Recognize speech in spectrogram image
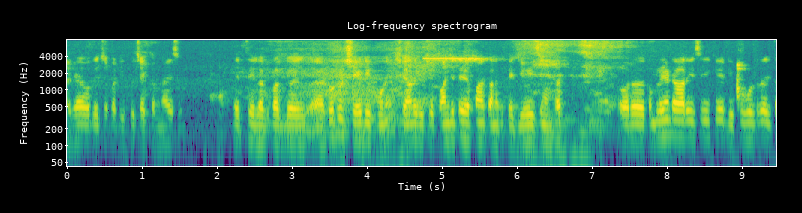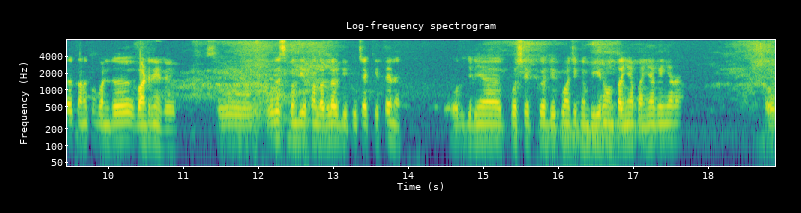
ਹੈਗਾ, ਉਹਦੇ ਚ ਆਪਾਂ ਡਿਪੂ ਚੈੱਕ ਕਰਨ ਆਏ ਸੀ। ਇੱਥੇ ਲਗਭਗ ਟੋਟਲ 6 ਡਿਪੂ ਨੇ 6 ਦੇ ਵਿੱਚੋਂ 5 ਤੇ ਆਪਾਂ ਕਣਕ ਭੇਜੀ ਹੋਈ ਸੀ ਹੁਣ ਤੱਕ। ਔਰ ਕੰਪਲੇਂਟ ਆ ਰਹੀ ਸੀ ਕਿ ਡਿਪੂ ਹੋਲਡਰ ਅਜੇ ਤੱਕ ਕਣਕ ਵੰਡ ਵੰਡ ਨਹੀਂ ਰਹੇ। ਸੋ, ਉਹਦੇ ਸੰਬੰਧੀ ਆਪਾਂ ਅਲੱਗ-ਅਲੱਗ ਡਿਪੂ ਚੈੱਕ ਕੀਤੇ ਨੇ। ਔਰ ਜਿਹੜੀਆਂ ਕੁਝ ਇੱਕ ਡਿਪੂਆਂ 'ਚ ਗੰਭੀਰ ਹੁਣਤਾਈਆਂ ਪਾਈਆਂ ਗਈਆਂ ਨੇ। ਔਰ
